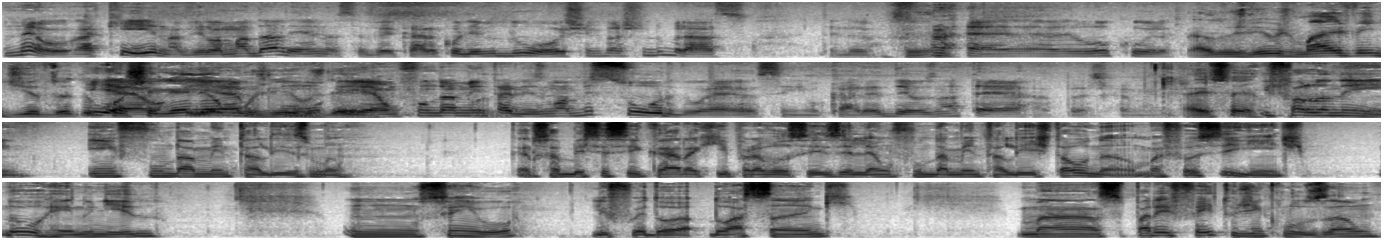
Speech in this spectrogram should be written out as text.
meu, aqui na Vila Madalena, você vê cara com o livro do Osho embaixo do braço, entendeu? É, é loucura. É um dos livros mais vendidos. Eu, E eu é, cheguei a ler é alguns um- livros dele. E é um fundamentalismo absurdo, é assim, o cara é Deus na Terra, praticamente. É isso aí. E falando em, em fundamentalismo, quero saber se esse cara aqui pra vocês ele é um fundamentalista ou não. Mas foi o seguinte: no Reino Unido, um senhor ele foi doar, doar sangue, mas para efeito de inclusão,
